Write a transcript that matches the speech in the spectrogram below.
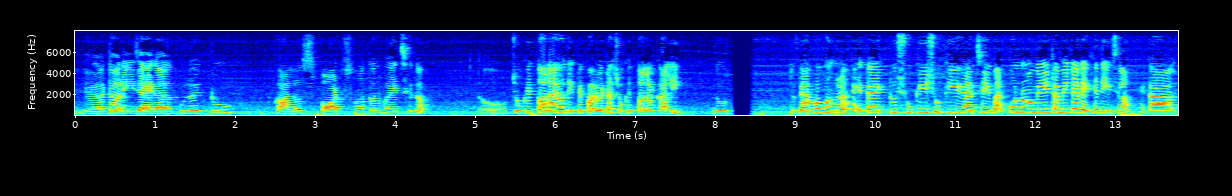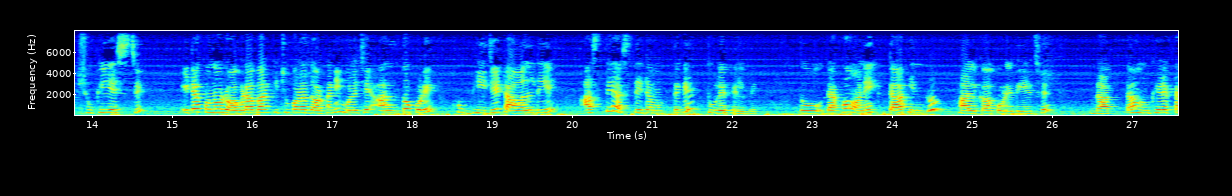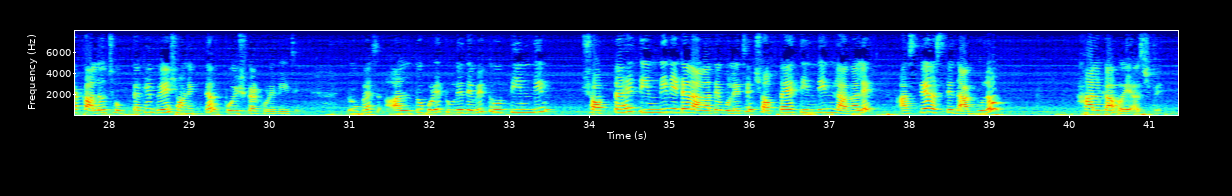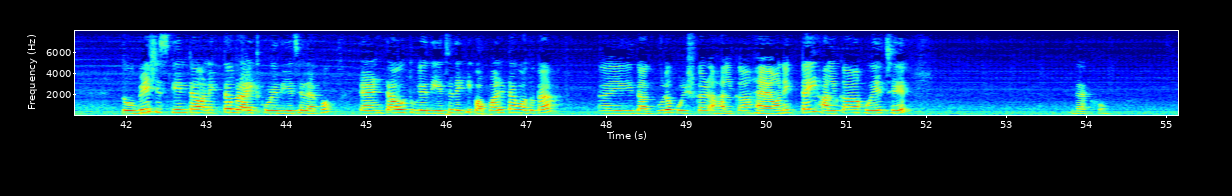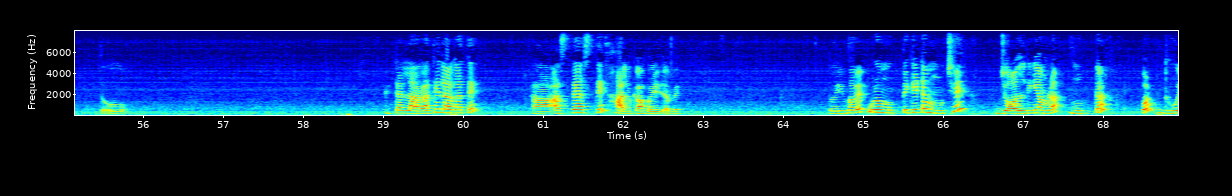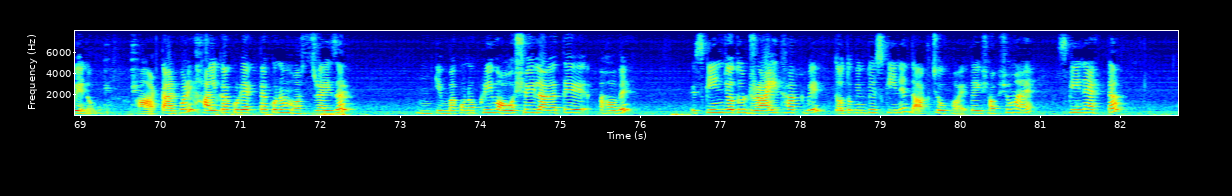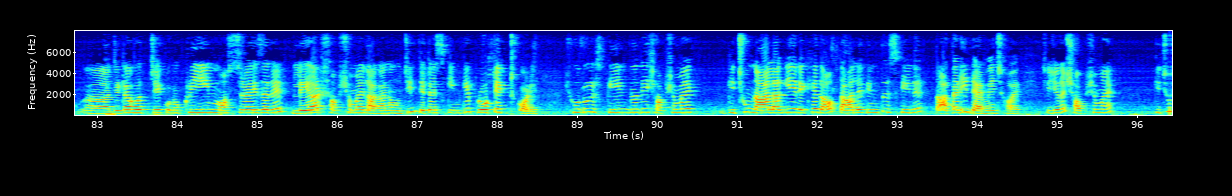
এই জায়গাটা আর এই জায়গাগুলো একটু কালো স্পটস মতন হয়েছিল। তো চোখের তলায়ও দিতে পারো এটা, চোখের তলার কালি দূর। তো দেখো বন্ধুরা, এটা একটু শুকিয়ে শুকিয়ে গেছে এবার। পনেরো মিনিট আমি এটা রেখে দিয়েছিলাম, এটা শুকিয়ে এসছে। এটা কোনো রগড়াবার কিছু করার দরকার নেই, বলেছে আলতো করে খুব ভিজে টাওয়াল দিয়ে আস্তে আস্তে এটা মুখ থেকে তুলে ফেলবে। তো দেখো অনেকটা কিন্তু হালকা করে দিয়েছে। দাগটা, মুখের একটা কালো ছোপটাকে বেশ অনেকটা পরিষ্কার করে দিয়েছে। তো ব্যাস, আলতো করে তুলে দেবে। তো তিন দিন, সপ্তাহে তিন দিন এটা লাগাতে বলেছে। সপ্তাহে তিন দিন লাগালে আস্তে আস্তে দাগগুলো হালকা হয়ে আসবে। তো বেশ স্কিনটা অনেকটা ব্রাইট করে দিয়েছে, দেখো। ট্যানটাও তুলে দিয়েছে। দেখি কপালটা কতটা, এই দাগগুলো পরিষ্কার, হালকা হ্যাঁ অনেকটাই হালকা হয়েছে। দেখো। তো এটা লাগাতে লাগাতে আস্তে আস্তে হালকা হয়ে যাবে। তো এইভাবে পুরো মুখ থেকে এটা মুছে জল দিয়ে আমরা মুখটা এরপর ধুয়ে নেব। আর তারপরে হালকা করে একটা কোনো ময়শ্চারাইজার কিংবা কোনো ক্রিম অবশ্যই লাগাতে হবে। স্কিন যত ড্রাই থাকবে, তত কিন্তু স্কিনে দাগ ছোপ হয়। তাই সবসময় স্কিনে একটা যেটা হচ্ছে কোনো ক্রিম ময়শ্চারাইজারের লেয়ার সবসময় লাগানো উচিত, যেটা স্কিনকে প্রোটেক্ট করে। শুধু স্কিন যদি সবসময় কিছু না লাগিয়ে রেখে দাও, তাহলে কিন্তু স্কিনের তাড়াতাড়ি ড্যামেজ হয়। সেই জন্য সবসময় কিছু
